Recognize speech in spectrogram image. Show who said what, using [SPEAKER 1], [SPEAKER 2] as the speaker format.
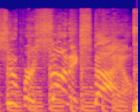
[SPEAKER 1] supersonic style!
